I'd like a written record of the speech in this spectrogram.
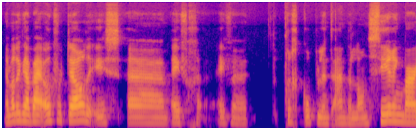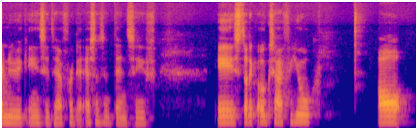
En wat ik daarbij ook vertelde is, uh, even, even terugkoppelend aan de lancering waar nu ik in zit hè, voor de Essence Intensive, is dat ik ook zei van joh, al,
